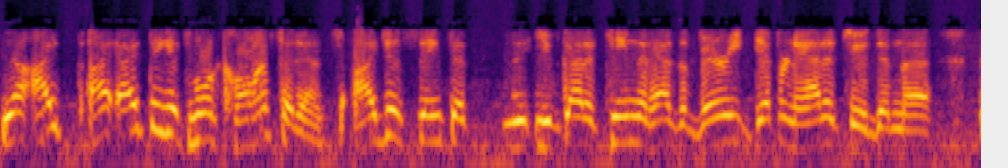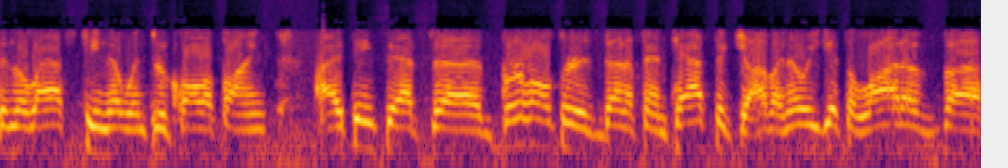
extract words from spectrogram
Yeah, I, I I think it's more confidence. I just think that you've got a team that has a very different attitude than the than the last team that went through qualifying. I think that uh, Berhalter has done a fantastic job. I know he gets a lot of uh,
